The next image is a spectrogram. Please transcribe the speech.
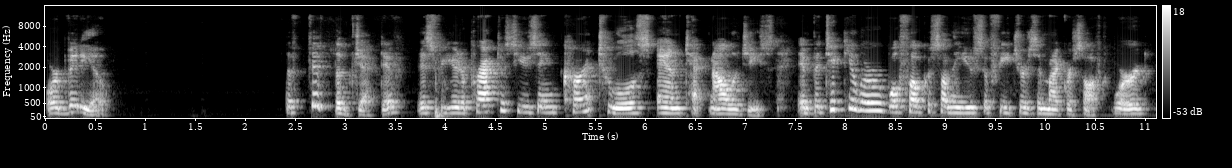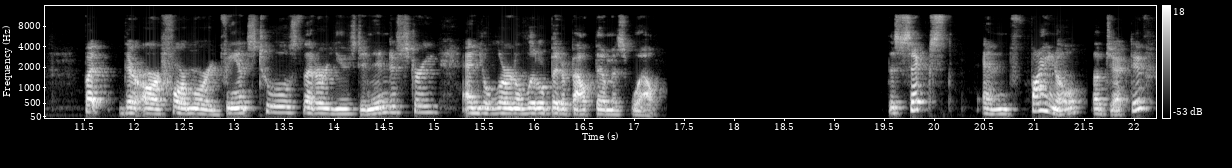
or video. The fifth objective is for you to practice using current tools and technologies. In particular, we'll focus on the use of features in Microsoft Word, but there are far more advanced tools that are used in industry, and you'll learn a little bit about them as well. The sixth and final objective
